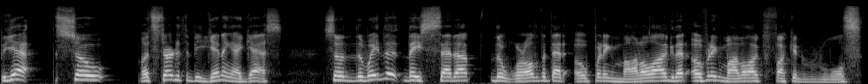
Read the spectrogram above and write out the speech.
but yeah, so let's start at the beginning, I guess. So the way that they set up the world with that opening monologue, that opening monologue fucking rules.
